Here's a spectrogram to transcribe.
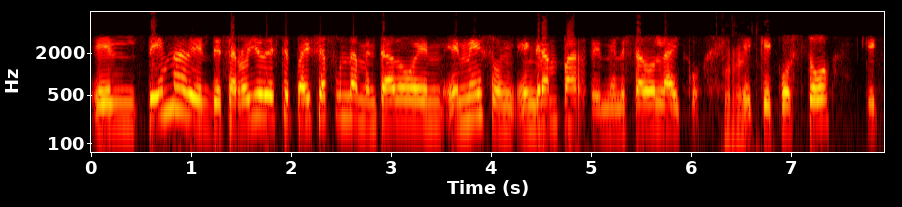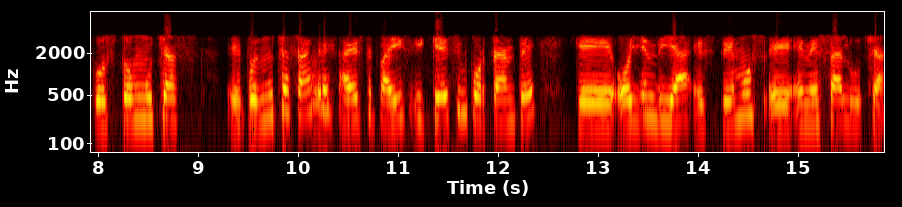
el tema del desarrollo de este país se ha fundamentado en, en eso, en, gran parte, en el Estado laico, eh, que costó que costó muchas eh, pues mucha sangre a este país y que es importante que hoy en día estemos eh, en esa lucha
